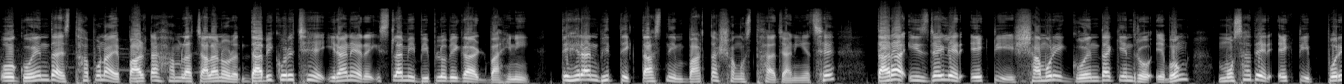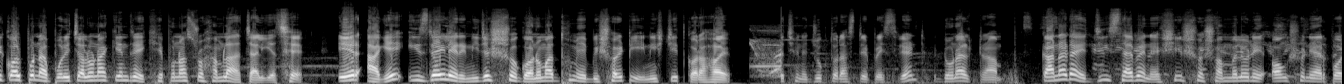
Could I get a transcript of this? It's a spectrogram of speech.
ও গোয়েন্দা স্থাপনায় পাল্টা হামলা চালানোর দাবি করেছে ইরানের ইসলামী বিপ্লবী গার্ড বাহিনী। তেহরান ভিত্তিক তাসনিম বার্তা সংস্থা জানিয়েছে, তারা ইসরায়েলের একটি সামরিক গোয়েন্দা কেন্দ্র এবং মোসাদের একটি পরিকল্পনা পরিচালনা কেন্দ্রে ক্ষেপণাস্ত্র হামলা চালিয়েছে। এর আগে ইসরায়েলের নিজস্ব গণমাধ্যমে বিষয়টি নিশ্চিত করা হয়। বলেছেন যুক্তরাষ্ট্রের প্রেসিডেন্ট ডোনাল্ড ট্রাম্প। কানাডায় জি সেভেন শীর্ষ সম্মেলনে অংশ নেয়ার পর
